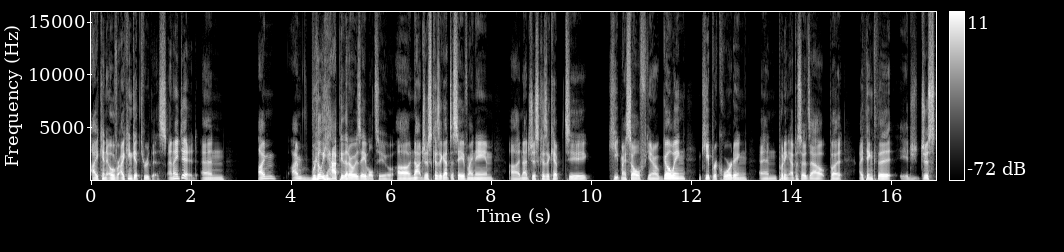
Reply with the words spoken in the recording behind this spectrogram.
I can over I can get through this. And I did. And I'm I'm really happy that I was able to. Uh not just cuz I got to save my name, uh not just cuz I kept to keep myself, you know, going and keep recording and putting episodes out, but I think that it just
